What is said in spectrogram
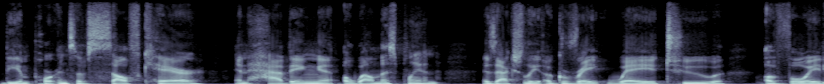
the importance of self care and having a wellness plan is actually a great way to avoid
